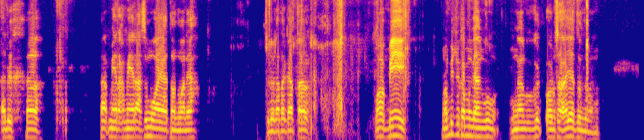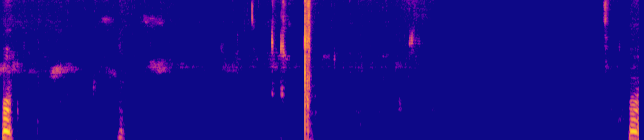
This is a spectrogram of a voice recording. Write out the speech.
Aduh, ah. merah-merah semua ya teman-teman ya. Sudah kata gatal. Mobi, Mobi suka mengganggu mengganggu pohon saya teman-teman. Hmm. Hmm.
